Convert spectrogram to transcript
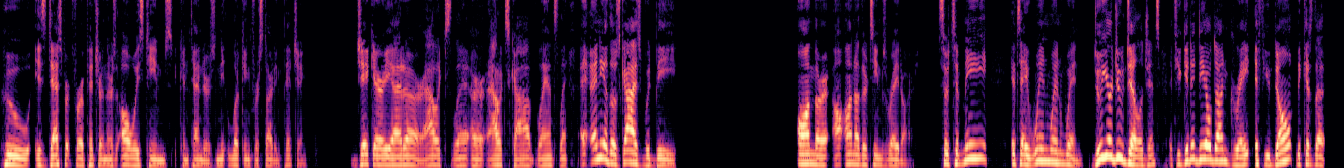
who is desperate for a pitcher, and there's always teams contenders looking for starting pitching. Jake Arrieta or Alex or Alex Cobb, Lance Lynn, any of those guys would be on their on other teams' radars. So to me, it's a win-win-win. Do your due diligence. If you get a deal done, great. If you don't, because the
